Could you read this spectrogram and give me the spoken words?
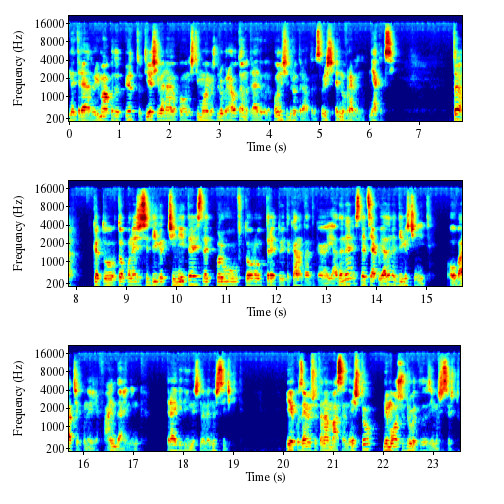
Не трябва дори малко да отпият, отиваш и веднага пълниш. Ти му имаш друга работа, ама трябва да го напълниш и другата работа да свършиш едновременно, някакси. Та, като то понеже се дигат чините след първо, второ, трето и така нататък ядене, след всяко ядене дигаш чините. Обаче, понеже е fine dining, трябва да ги дигнеш наведнъж всичките. И ако вземеш от една маса нещо, не можеш от другата да взимаш също.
